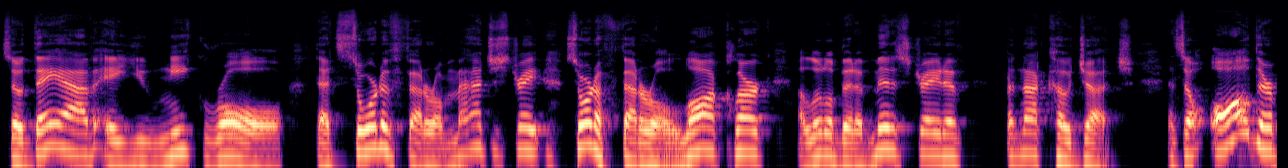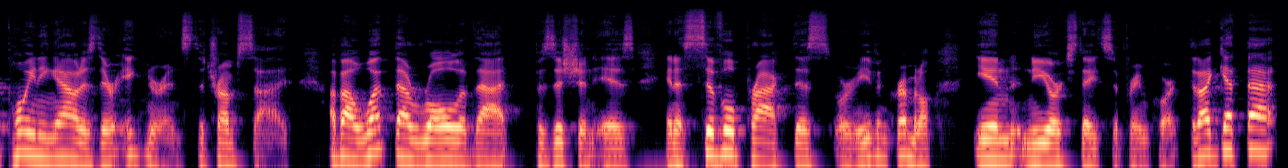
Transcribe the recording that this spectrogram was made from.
So they have a unique role that's sort of federal magistrate, sort of federal law clerk, a little bit administrative, but not co judge. And so all they're pointing out is their ignorance, the Trump side, about what the role of that position is in a civil practice or even criminal in New York State Supreme Court. Did I get that?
